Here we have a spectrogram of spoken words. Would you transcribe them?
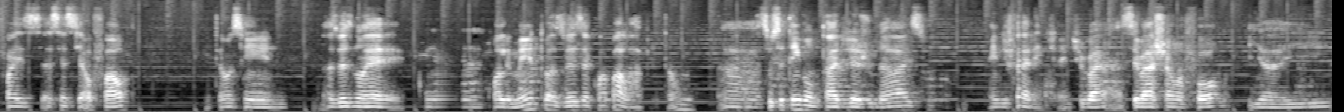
faz essencial falta. Então assim às vezes não é com, com alimento às vezes é com a palavra. Então ah, se você tem vontade de ajudar isso é indiferente. A gente vai você vai achar uma forma e aí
